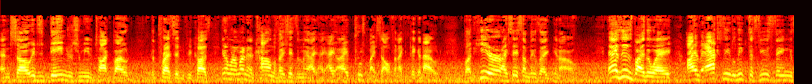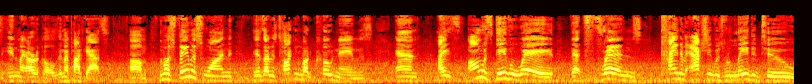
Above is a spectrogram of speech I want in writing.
And so it's dangerous for me to talk about the present because, you know, when I'm running a column, if I say something, I, I, I proof myself and I can take it out. But here, I say something like, you know, as is, by the way, I've actually leaked a few things in my articles, in my podcasts. Um, the most famous one is I was talking about code names, and I almost gave away that Friends kind of actually was related to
